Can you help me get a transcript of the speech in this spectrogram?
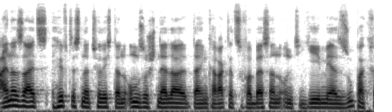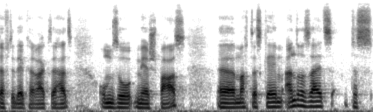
Einerseits hilft es natürlich dann umso schneller, deinen Charakter zu verbessern und je mehr Superkräfte der Charakter hat, umso mehr Spaß äh, macht das Game. Andererseits, das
